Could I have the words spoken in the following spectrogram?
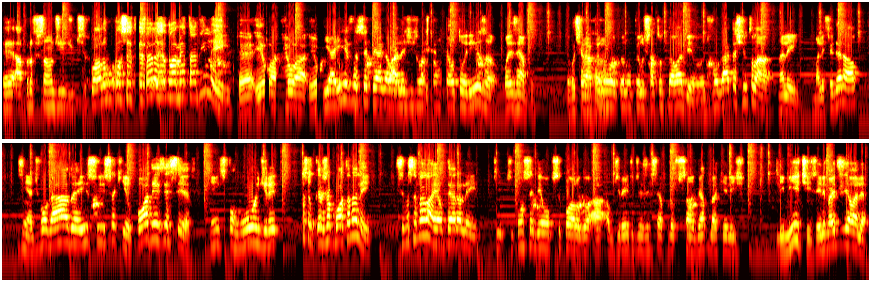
é, a profissão de, de, psicólogo com certeza era regulamentada em lei. É, eu, eu, eu, e aí você pega lá a legislação que autoriza, por exemplo, eu vou tirar uhum. pelo, pelo, pelo estatuto da OAB. O advogado está escrito lá na lei, uma lei federal. Assim, advogado é isso, isso, aquilo. Podem exercer. Quem se formou em direito. Assim, o cara já bota na lei. Se você vai lá e altera a lei que, que concedeu ao psicólogo a, o direito de exercer a profissão dentro daqueles limites, ele vai dizer: olha,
